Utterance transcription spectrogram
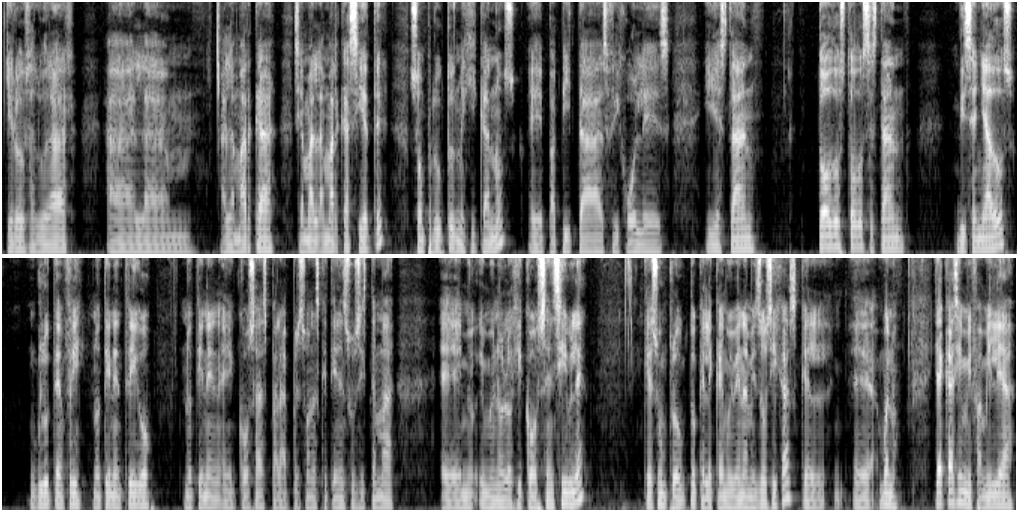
Quiero saludar a la, a la marca se llama la marca 7, son productos mexicanos, eh, papitas, frijoles, y están, todos, todos están diseñados gluten free, no tienen trigo, no tienen eh, cosas para personas que tienen su sistema eh, inmunológico sensible, que es un producto que le cae muy bien a mis dos hijas, que bueno, ya casi mi familia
